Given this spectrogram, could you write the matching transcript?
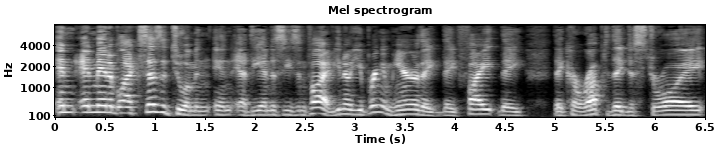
and and man in black says it to him in, in at the end of season five. You know you bring him here they they fight they they corrupt they destroy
